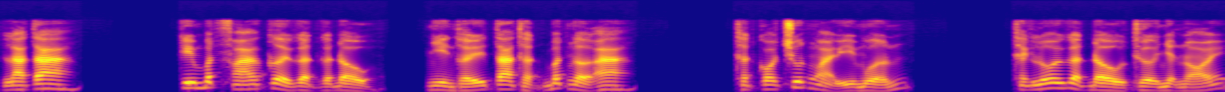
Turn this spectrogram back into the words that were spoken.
Là ta. Kim bất phá cười gật gật đầu, nhìn thấy ta thật bất ngờ a Thật có chút ngoại ý muốn. Thạch lỗi gật đầu thừa nhận nói,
